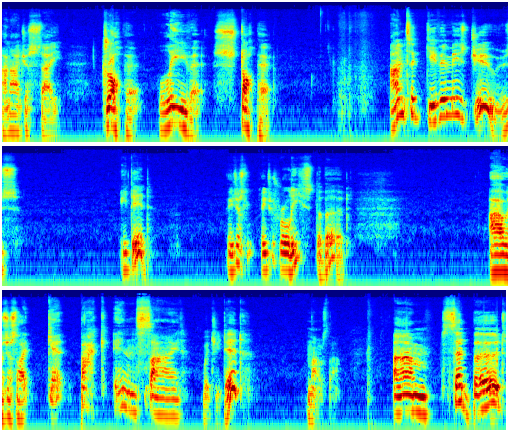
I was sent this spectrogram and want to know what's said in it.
and I just say, drop it, leave it, stop it. And to give him his dues, he did. He just he just released the bird. I was just like, get back inside, which he did. And that was that. Um, said bird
